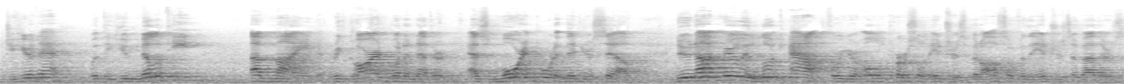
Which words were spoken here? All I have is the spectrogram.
Did you hear that? With the humility of mind, regard one another as more important than yourself. Do not merely look out for your own personal interests, but also for the interests of others.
